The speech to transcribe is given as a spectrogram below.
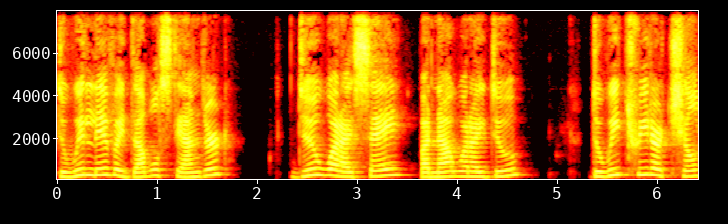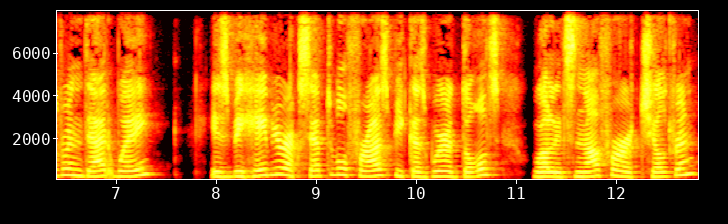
do we live a double standard? Do what I say, but not what I do? Do we treat our children that way? Is behavior acceptable for us because we're adults while it's not for our children?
